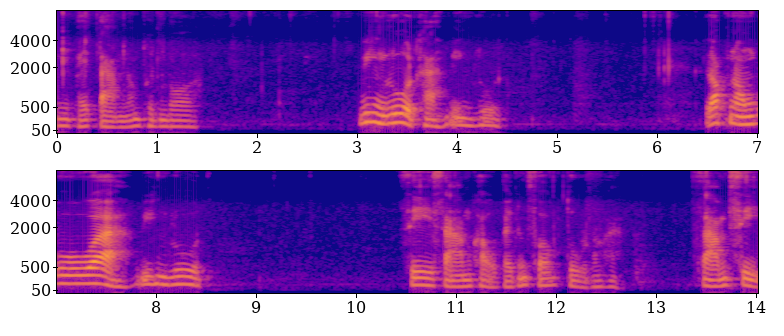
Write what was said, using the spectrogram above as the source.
มีไผตามน้ำเพิ่นบ่วิ่งลูดค่ะ วิ่งลูด ล็อกหนองบัว วิ่งลูดสี่สามเข่าไปทั้งสองตูเนาะค่ะสามสี่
